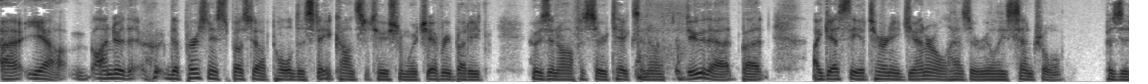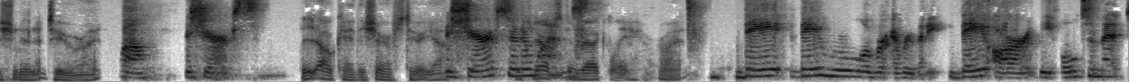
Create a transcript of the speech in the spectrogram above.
Uh, yeah, under the the person is supposed to uphold the state constitution, which everybody who's an officer takes an oath to do that. But I guess the attorney general has a really central position in it too, right? Well, the sheriffs. The, okay, the sheriffs too. Yeah, The sheriffs are the, sheriffs ones directly, right? they they rule over everybody. They are the ultimate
